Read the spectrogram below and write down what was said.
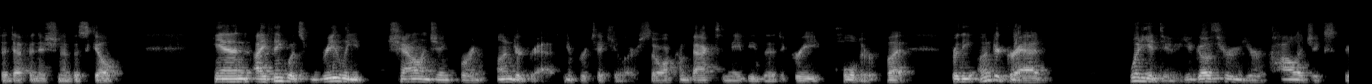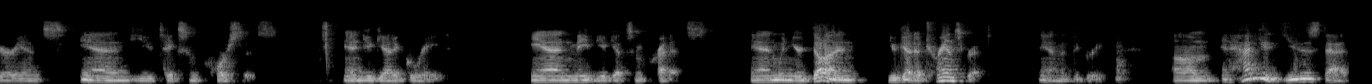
the definition of a skill. And I think what's really challenging for an undergrad in particular, so I'll come back to maybe the degree holder, but for the undergrad, what do you do? You go through your college experience and you take some courses and you get a grade and maybe you get some credits. And when you're done, you get a transcript and a degree. Um, and how do you use that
